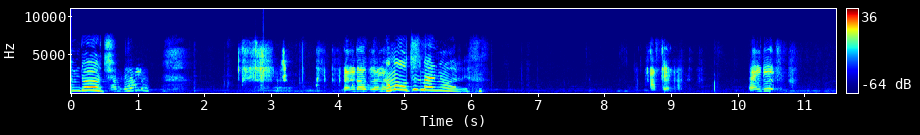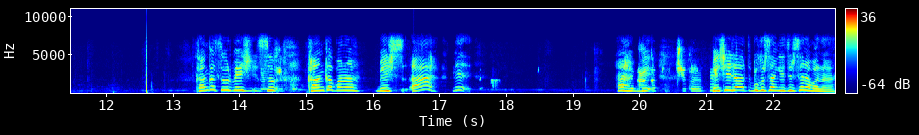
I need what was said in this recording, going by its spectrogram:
M4. Ben bulamıyorum. Ben daha bulamadım. Ama 30 mermi var. Aferin. Ben de Kanka 05 sı- kanka bana 5 ah ne Ha kanka çıkın. 556 bulursan getirsene bana.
